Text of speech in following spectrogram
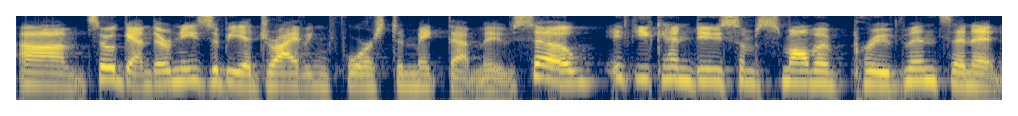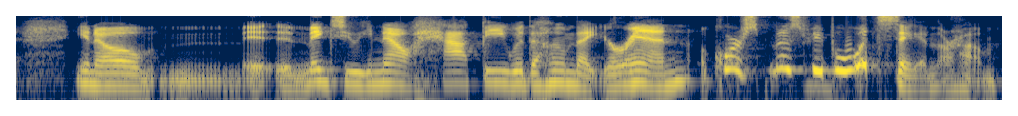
Um, so again, there needs to be a driving force to make that move. So if you can do some small improvements and it, you know, it, it makes you now happy with the home that you're in. Of course, most people would stay in their home.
